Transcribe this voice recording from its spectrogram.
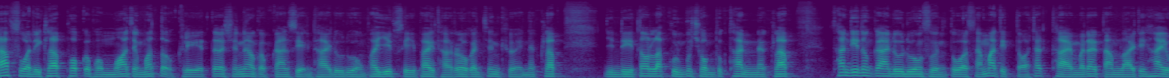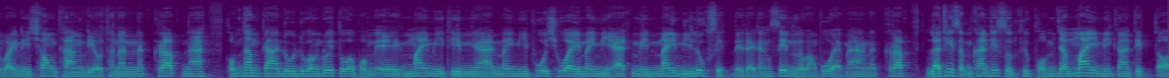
รับ สวัสดีครับ พบกับผมมอสจากมอตโตครีเอเตอร์ชาแนลกับการเสี่ยงทายดูดวงไพ่ยิปซีไพ่ทาโร่กันเช่นเคยนะครับ ยินดีต้อนรับคุณผู้ชมทุกท่านนะครับ ท่านที่ต้องการดูดวงส่วนตัวสามารถติดต่อทักทายมาได้ตามไลน์ที่ให้ไว้นี้ช่องทางเดียวเท่านั้นนะครับนะผมทำการดูดวงด้วยตัวผมเอง ไม่มีทีมงาน ไม่มีผู้ช่วย ไม่มีแอดมิน ไม่มีลูกศิษย์ใดๆทั้งสิ้นระหว่างผู้แอบอ้างนะครับ และที่สำคัญที่สุดคือผมจะไม่มีการติดต่อ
